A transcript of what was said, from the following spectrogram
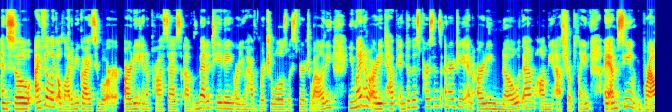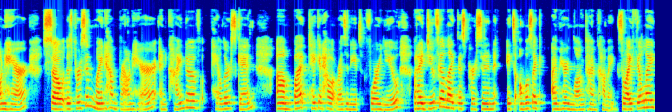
And so I feel like a lot of you guys who are already in a process of meditating or you have rituals with spirituality, you might have already tapped into this person's energy and already know them on the astral plane. I am seeing brown hair. So this person might have brown hair and kind of paler skin, um, but take it how it resonates for you. But I do feel like this person, it's almost like I'm hearing long time coming. So I feel like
